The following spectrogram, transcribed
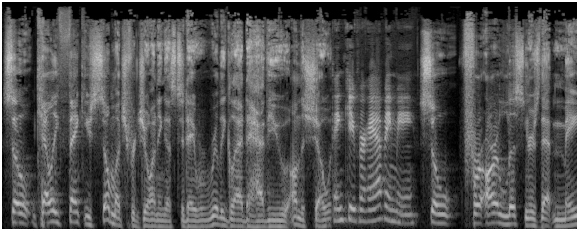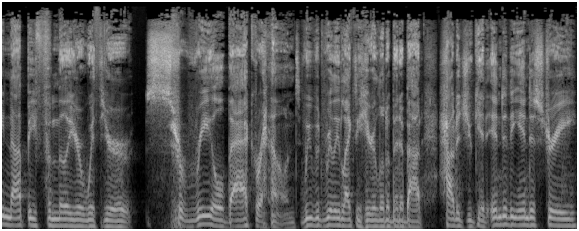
So, Kelly, thank you so much for joining us today. We're really glad to have you on the show. Thank you for having me. So, for our listeners that may not be familiar with your surreal background. We would really like to hear a little bit about how did you get into the industry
